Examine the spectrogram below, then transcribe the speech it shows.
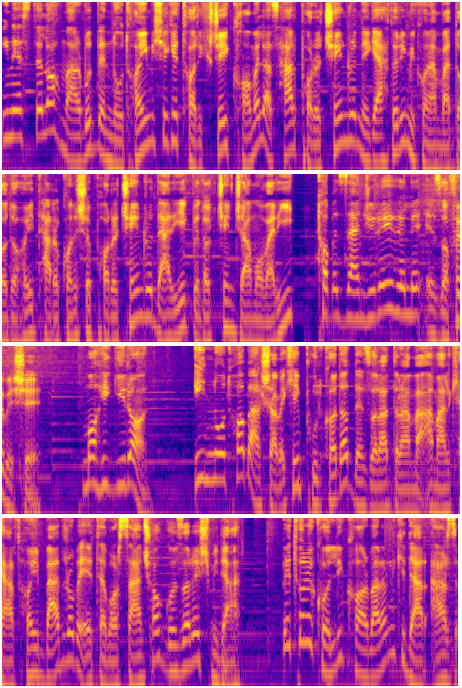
این اصطلاح مربوط به نودهایی میشه که تاریخچه کامل از هر پاراچین رو نگهداری می‌کنن و داده های تراکنش پاراچین رو در یک بلاکچین جمع آوری تا به زنجیره رله اضافه بشه. ماهیگیران این node ها بر شبکه پولکادات نظارت دارن و عملکردهای بد رو به اعتبار سنجها گزارش میدن. به طور کلی کاربرانی که در ارز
